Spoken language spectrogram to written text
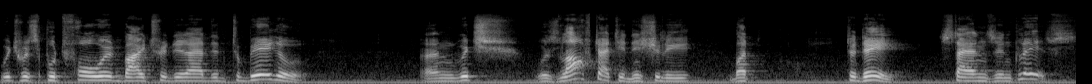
which was put forward by Trinidad and Tobago, and which was laughed at initially, but today stands in place.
